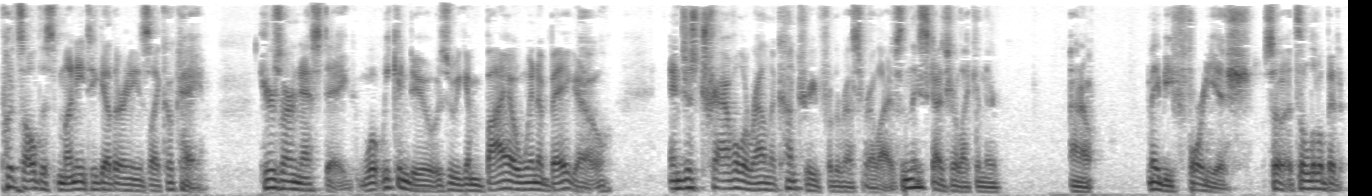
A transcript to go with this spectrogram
puts all this money together, and he's like, okay, here's our nest egg. What we can do is we can buy a Winnebago, and just travel around the country for the rest of our lives. And these guys are like in their, I don't know, maybe 40ish. So it's a little bit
